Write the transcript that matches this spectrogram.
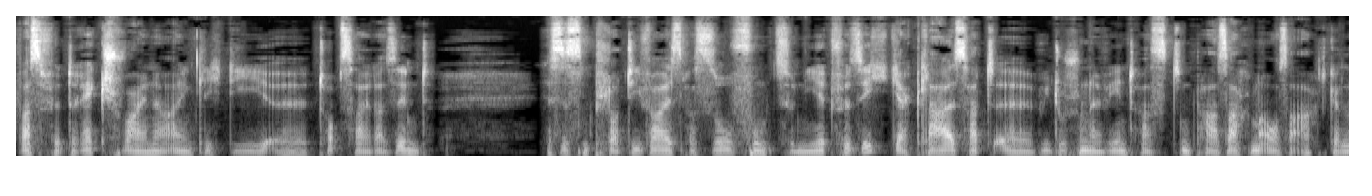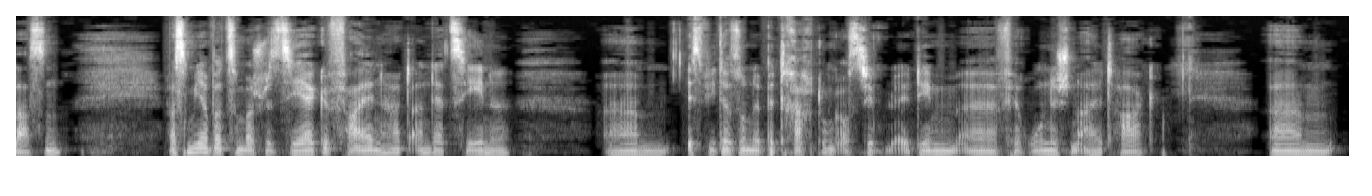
was für Dreckschweine eigentlich die äh, Topsider sind, es ist ein Plot-Device, was so funktioniert für sich. Ja klar, es hat, äh, wie du schon erwähnt hast, ein paar Sachen außer Acht gelassen. Was mir aber zum Beispiel sehr gefallen hat an der Szene, ähm, ist wieder so eine Betrachtung aus dem, dem äh, feronischen Alltag. Ähm,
